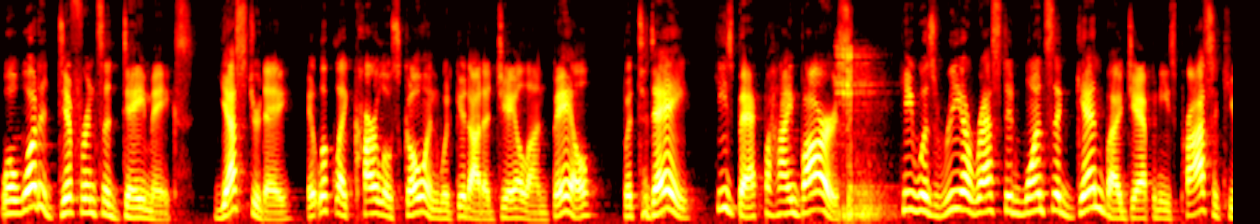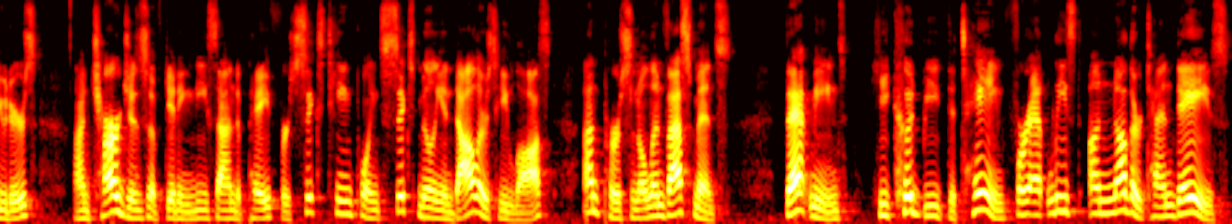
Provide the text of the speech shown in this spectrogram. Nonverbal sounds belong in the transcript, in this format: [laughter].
Well, what a difference a day makes. Yesterday, it looked like Carlos Ghosn would get out of jail on bail, but today, he's back behind bars. He was rearrested once again by Japanese prosecutors on charges of getting Nissan to pay for $16.6 million he lost on personal investments. That means he could be detained for at least another 10 days.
